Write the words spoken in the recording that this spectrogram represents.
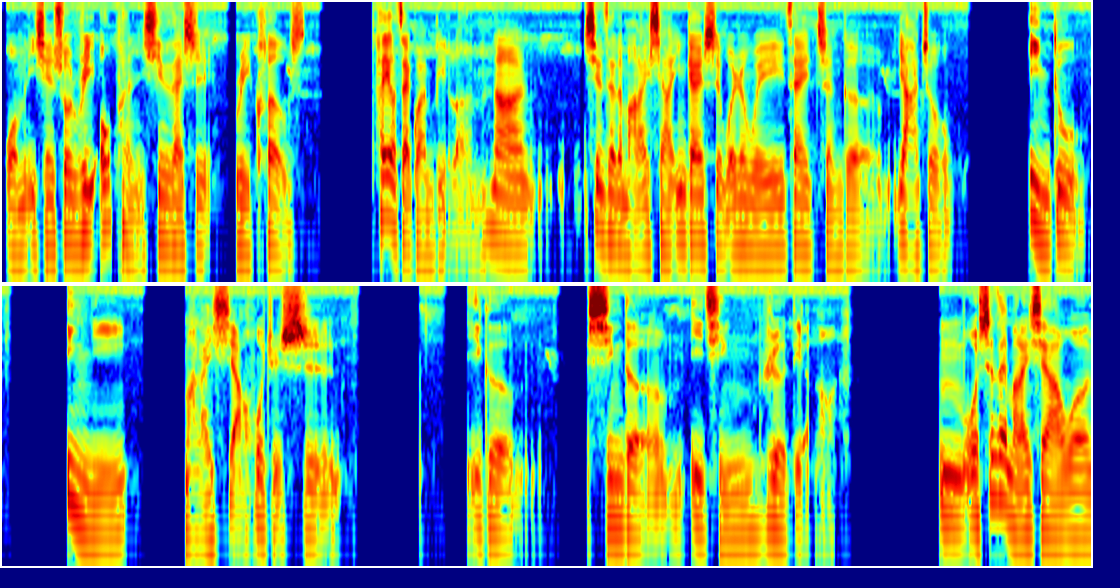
我们以前说 reopen，现在是 reclose，它要再关闭了。那现在的马来西亚应该是我认为在整个亚洲，印度、印尼、马来西亚或者是。一个新的疫情热点了。嗯，我身在马来西亚，我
